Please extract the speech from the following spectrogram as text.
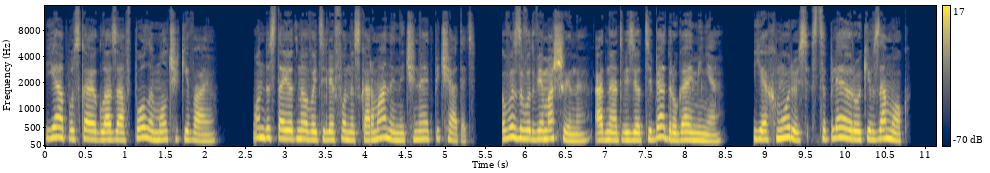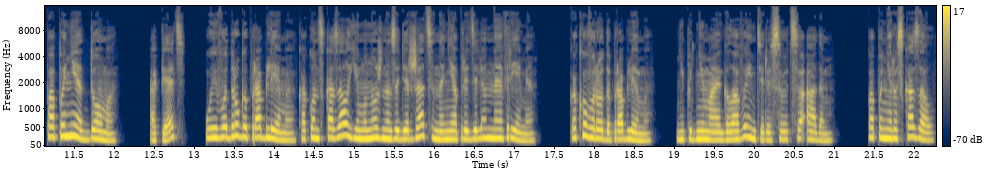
Я опускаю глаза в пол и молча киваю. Он достает новый телефон из кармана и начинает печатать. «Вызову две машины. Одна отвезет тебя, другая меня». Я хмурюсь, сцепляю руки в замок. «Папы нет дома». «Опять?» У его друга проблемы. Как он сказал, ему нужно задержаться на неопределенное время. «Какого рода проблемы?» Не поднимая головы, интересуется Адам. Папа не рассказал.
